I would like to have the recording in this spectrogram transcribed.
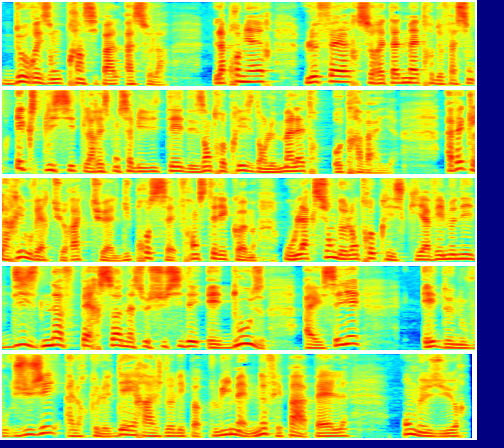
deux raisons principales à cela. La première, le faire serait admettre de façon explicite la responsabilité des entreprises dans le mal-être au travail. Avec la réouverture actuelle du procès France Télécom, où l'action de l'entreprise qui avait mené 19 personnes à se suicider et 12 à essayer, est de nouveau jugée alors que le DRH de l'époque lui-même ne fait pas appel, on mesure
